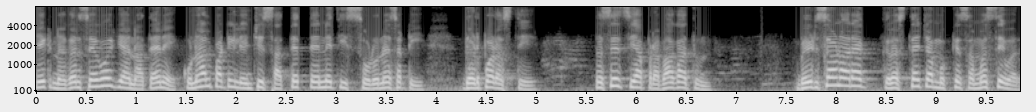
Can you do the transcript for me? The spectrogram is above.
एक नगरसेवक या नात्याने कुणाल पाटील यांची सातत्याने ती सोडवण्यासाठी धडपड असते. तसेच या प्रभागातून भेडसावणाऱ्या रस्त्याच्या मुख्य समस्येवर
